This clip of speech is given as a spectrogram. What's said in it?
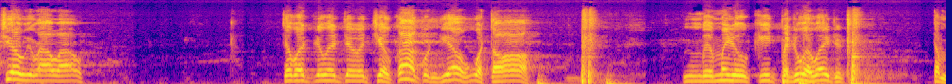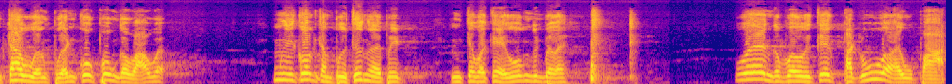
เชี่ยวอีแววแวว จะว่าจะว่าจะว่าเชี่ยวข้าคนเดียวหัวต่อไม่ไม่รู้คิดไปด้วยไว้จะทำเต้าเหวงเปือนโคกพุ่งกระวาวะมึงไอ้ก้องจำปืนถึงไงไปจะว่าแกงขึ้นไปเว้งกับเราไอ้เก๊กปัดรู้ไอ้อุปาท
